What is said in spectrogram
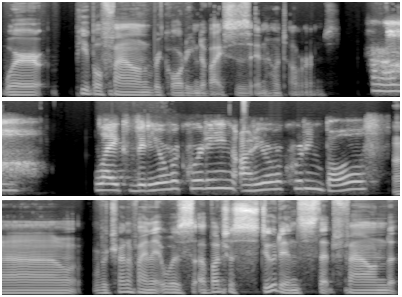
where people found recording devices in hotel rooms. like video recording, audio recording, both. Uh, we're trying to find it. It was a bunch of students that found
